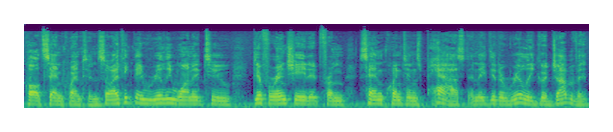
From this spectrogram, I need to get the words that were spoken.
called San Quentin. So I think they really wanted to differentiate it from San Quentin's past, and they did a really good job of it.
